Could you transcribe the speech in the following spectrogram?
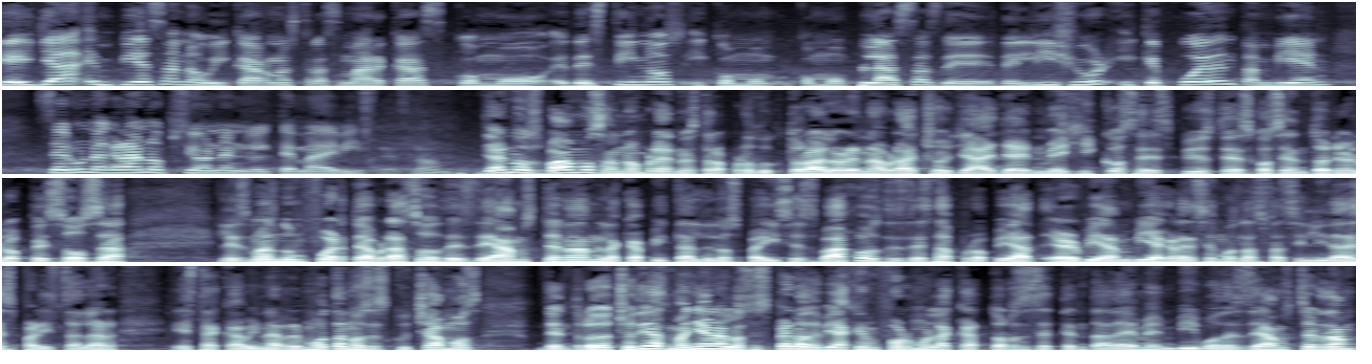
que ya empiezan a ubicar nuestras marcas como destinos y como, como plazas de, de leisure y que pueden también ser una gran opción en el tema de business, ¿no? Ya nos vamos a nombre de nuestra productora Lorena Bracho, ya, ya en México. Se despide ustedes José Antonio López Sosa. Les mando un fuerte abrazo desde Ámsterdam, la capital de los Países Bajos. Desde esta propiedad Airbnb agradecemos las facilidades para instalar esta cabina remota. Nos escuchamos dentro de ocho días. Mañana los espero de viaje en Fórmula 1470 DM en vivo desde Ámsterdam.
